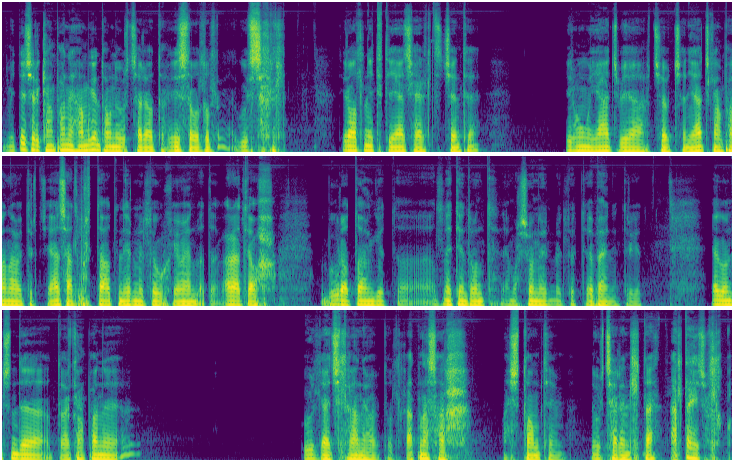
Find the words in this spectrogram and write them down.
мэдээч хэрэг компани хамгийн том нүүр царай одоо Facebook бол гүйс сахирал. Тэр олон нийтэд яаж харилцаж байна те. Тэр хүн яаж бие авч явж байна, яаж компани удирж, яаж салбартаа одоо нэр нөлөө өгөх юм одоо гараад явах бүр одоо ингээд олон нийтийн дунд ямар шүү нэр нөлөөтэй байна энэ төр гэдэг. Яг үндсэндээ одоо компани үйл ажиллагааны хувьд бол гаднаас харах маш том тийм нүүр царай л да алдаа хийж болохгүй.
